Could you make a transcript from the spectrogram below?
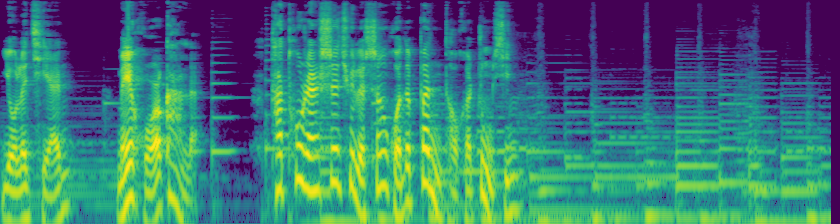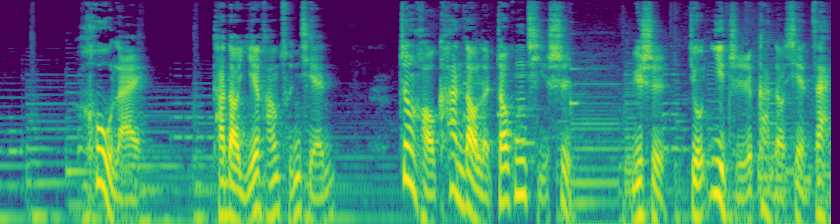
有了钱，没活干了，他突然失去了生活的奔头和重心。后来，他到银行存钱，正好看到了招工启事，于是就一直干到现在。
